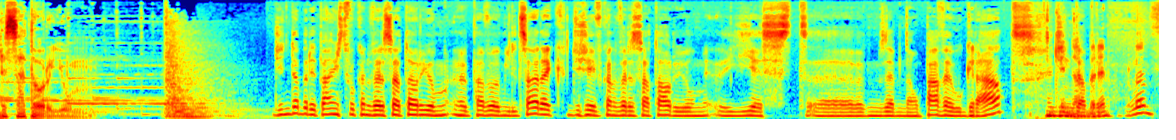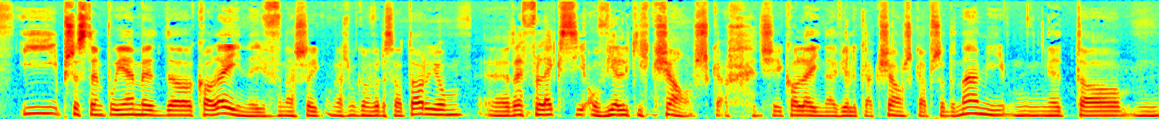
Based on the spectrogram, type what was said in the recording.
Konwersatorium. Dzień dobry Państwu, konwersatorium e, Paweł Milcarek. Dzisiaj w konwersatorium jest e, ze mną Paweł Grat. Dzień, Dzień dobry. dobry. I przystępujemy do kolejnej w, naszej, w naszym konwersatorium e, refleksji o wielkich książkach. Dzisiaj kolejna wielka książka przed nami. To mm,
